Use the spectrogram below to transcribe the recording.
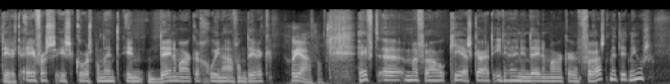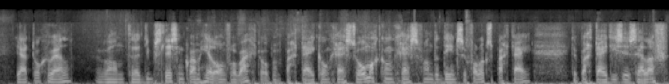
Dirk Evers is correspondent in Denemarken. Goedenavond, Dirk. Goedenavond. Heeft eh, mevrouw Kiersgaard iedereen in Denemarken verrast met dit nieuws? Ja, toch wel. Want eh, die beslissing kwam heel onverwacht op een partijcongres, zomercongres van de Deense Volkspartij. De partij die ze zelf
